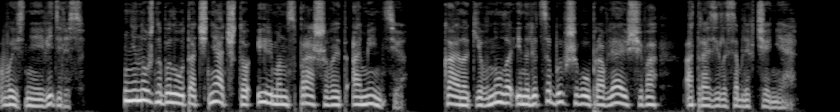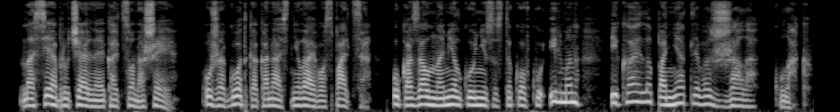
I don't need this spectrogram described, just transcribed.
Вы с ней виделись?» Не нужно было уточнять, что Ильман спрашивает о Минте. Кайла кивнула, и на лице бывшего управляющего отразилось облегчение. «Носи обручальное кольцо на шее. Уже год, как она сняла его с пальца». Указал на мелкую несостыковку Ильман, и Кайла понятливо сжала кулак.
